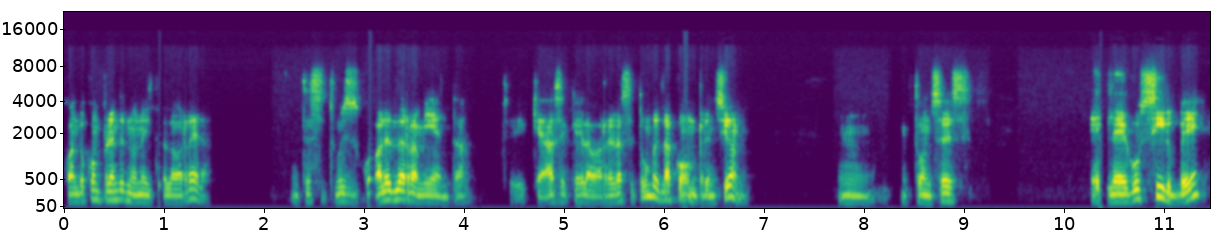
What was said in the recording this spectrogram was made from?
Cuando comprendes, no necesitas la barrera. Entonces, si tú dices, ¿cuál es la herramienta que hace que la barrera se tumbe? Es la comprensión. Mm, entonces, el ego sirve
